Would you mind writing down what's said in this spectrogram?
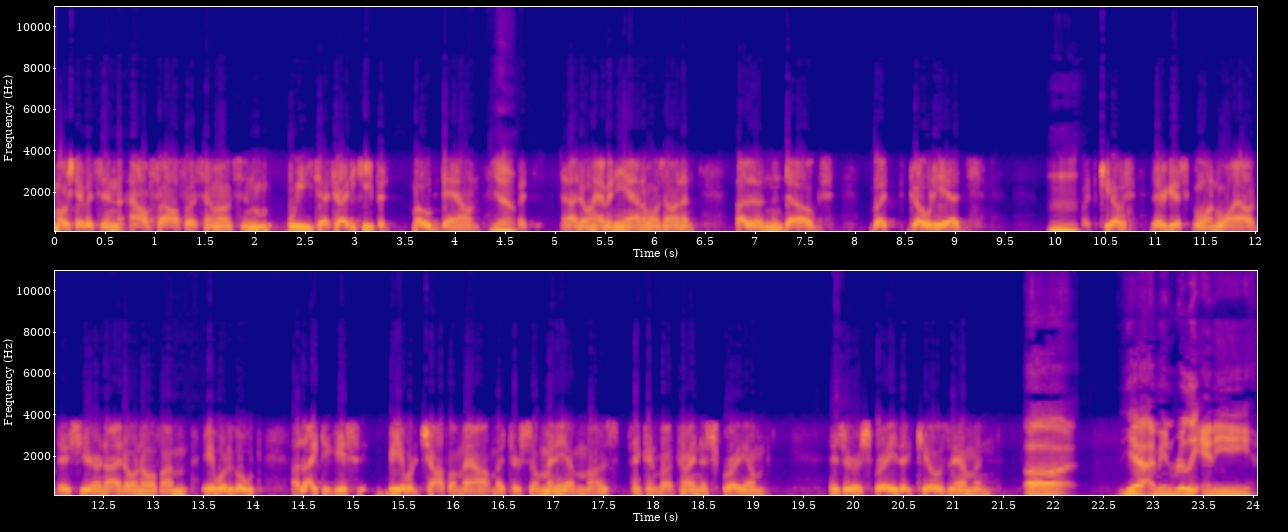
most of it's in alfalfa. Some of it's in weeds. I try to keep it mowed down. Yeah. But I don't have any animals on it other than the dogs. But goat heads. Mm. What kills? They're just going wild this year, and I don't know if I'm able to go. I'd like to just be able to chop them out, but there's so many of them. I was thinking about trying to spray them. Is there a spray that kills them? And Uh, yeah, I mean, really, any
